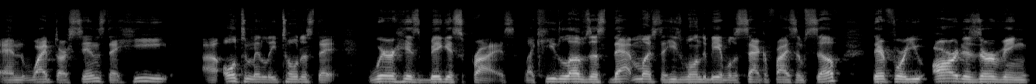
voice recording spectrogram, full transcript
and wiped our sins, that he uh, ultimately told us that we're his biggest prize. Like he loves us that much that he's willing to be able to sacrifice himself. Therefore, you are deserving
